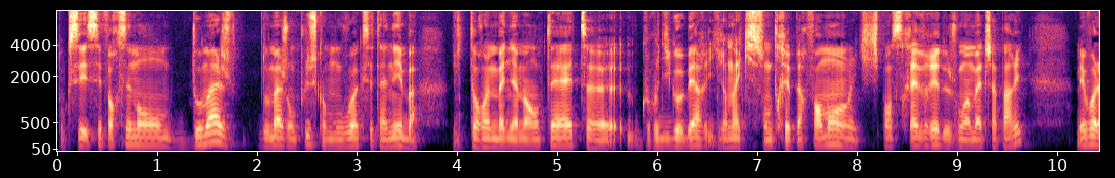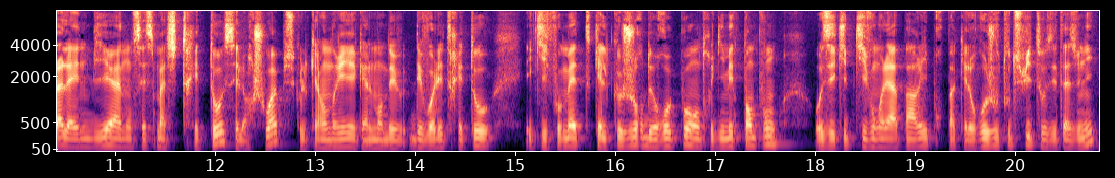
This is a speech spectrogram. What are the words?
Donc c'est forcément dommage. Dommage en plus, comme on voit que cette année, bah, Victor Mbanyama en tête, euh, Rudy Gobert, il y en a qui sont très performants et qui, je pense, rêveraient de jouer un match à Paris. Mais voilà, la NBA a annoncé ce match très tôt, c'est leur choix, puisque le calendrier est également dévoilé très tôt et qu'il faut mettre quelques jours de repos, entre guillemets, de tampon aux équipes qui vont aller à Paris pour pas qu'elles rejouent tout de suite aux États-Unis.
